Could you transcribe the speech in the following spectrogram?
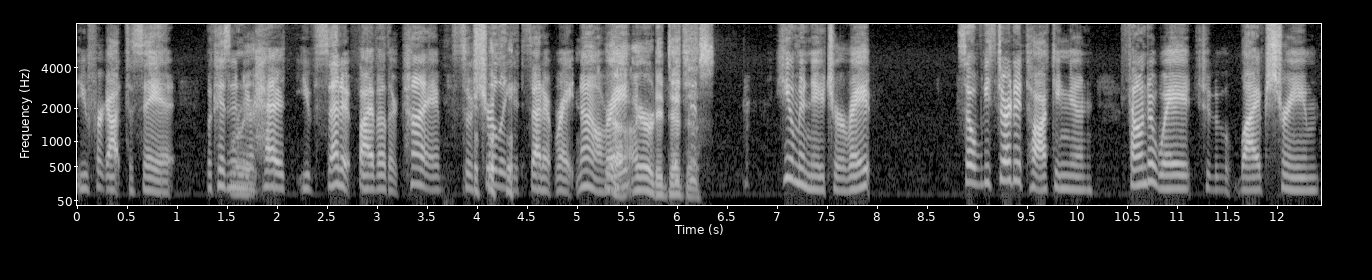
You forgot to say it because in right. your head you've said it five other times. So surely you said it right now, right? Yeah, I already did it's this. Human nature, right? So we started talking and found a way to live stream,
